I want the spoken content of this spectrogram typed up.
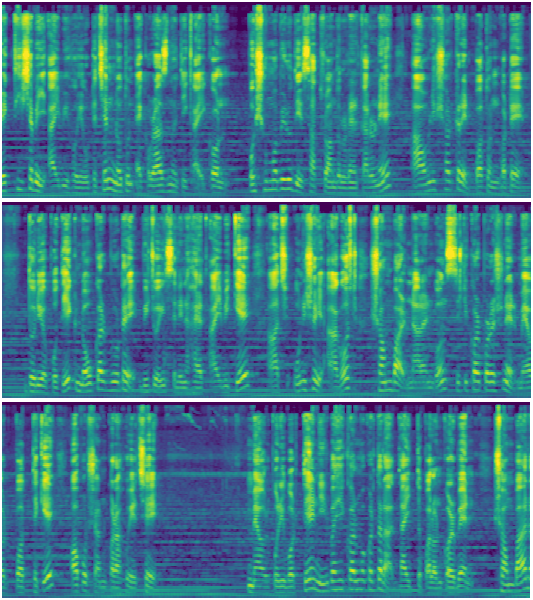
ব্যক্তি হিসেবেই আইভি হয়ে উঠেছেন নতুন এক রাজনৈতিক আইকন? বৈষম্য বিরোধী ছাত্র আন্দোলনের কারণে আওয়ামী লীগ সরকারের পতন ঘটে। দলীয় প্রতীক নৌকার ভোটে বিজয়ী সেলিন হায়াত আইবিকে আজ উনিশে আগস্ট সোমবার নারায়ণগঞ্জ সিটি কর্পোরেশনের মেয়র পদ থেকে অপসারণ করা হয়েছে। মেয়র পরিবর্তে নির্বাহী কর্মকর্তারা দায়িত্ব পালন করবেন। সোমবার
